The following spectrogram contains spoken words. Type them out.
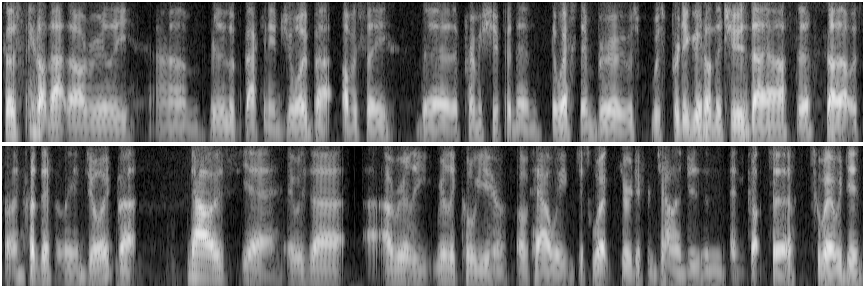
so it's things like that that I really um, really look back and enjoy. But obviously the the premiership and then the West End Brewery was was pretty good on the Tuesday after, so that was something I definitely enjoyed. But no, it was yeah, it was a a really really cool year of, of how we just worked through different challenges and, and got to to where we did.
